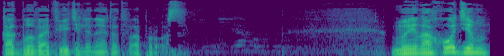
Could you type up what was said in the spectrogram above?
Как бы вы ответили на этот вопрос? Мы находим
